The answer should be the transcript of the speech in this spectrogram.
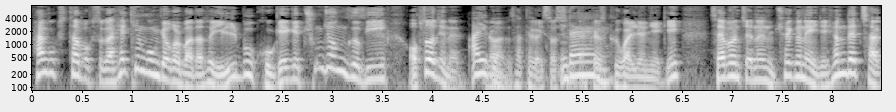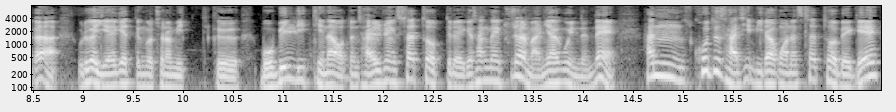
한국 스타벅스가 해킹 공격을 받아서 일부 고객의 충전급이 없어지는 아이고. 이런 사태가 있었습니다. 네. 그래서 그 관련 얘기. 세 번째는 최근에 이제 현대차가 우리가 이야기했던 것처럼 이 그 모빌리티나 어떤 자율주행 스타트업들에게 상당히 투자를 많이 하고 있는데 한 코드 42라고 하는 스타트업에게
